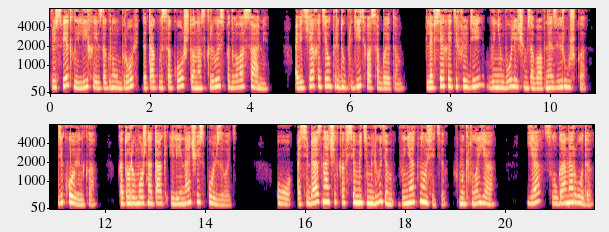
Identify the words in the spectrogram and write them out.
Пресветлый лихо изогнул бровь да так высоко, что она скрылась под волосами. А ведь я хотел предупредить вас об этом. Для всех этих людей вы не более чем забавная зверушка, диковинка, которую можно так или иначе использовать. «О, а себя, значит, ко всем этим людям вы не относите», — хмыкнула я. «Я — слуга народа,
